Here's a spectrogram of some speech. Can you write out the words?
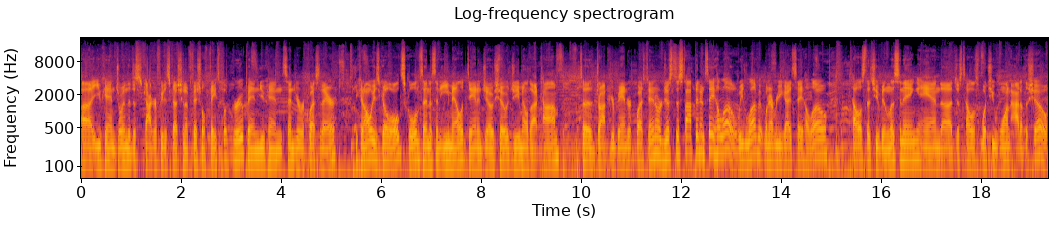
Uh, you can join the Discography Discussion official Facebook group and you can send your request there. You can always go old school and send us an email at danandjoeshow at gmail.com to drop your band request in or just to stop in and say hello. We love it whenever you guys say hello. Tell us that you've been listening and uh, just tell us what you want out of the show.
